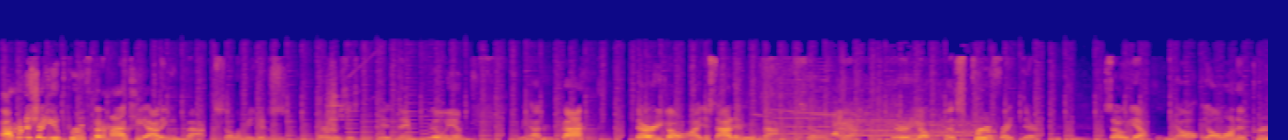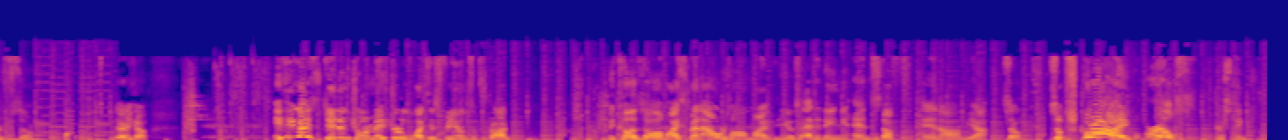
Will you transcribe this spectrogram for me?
I'm gonna show you proof that I'm actually adding him back. So let me just. Or is his, his name William? Let me add him back. There you go. I just added him back. So yeah, there you go. That's proof right there. So yeah, y'all y'all wanted proof. So there you go. If you guys did enjoy, make sure to like this video and subscribe because um I spent hours on my videos editing and stuff. And um yeah, so subscribe or else you're stinky.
